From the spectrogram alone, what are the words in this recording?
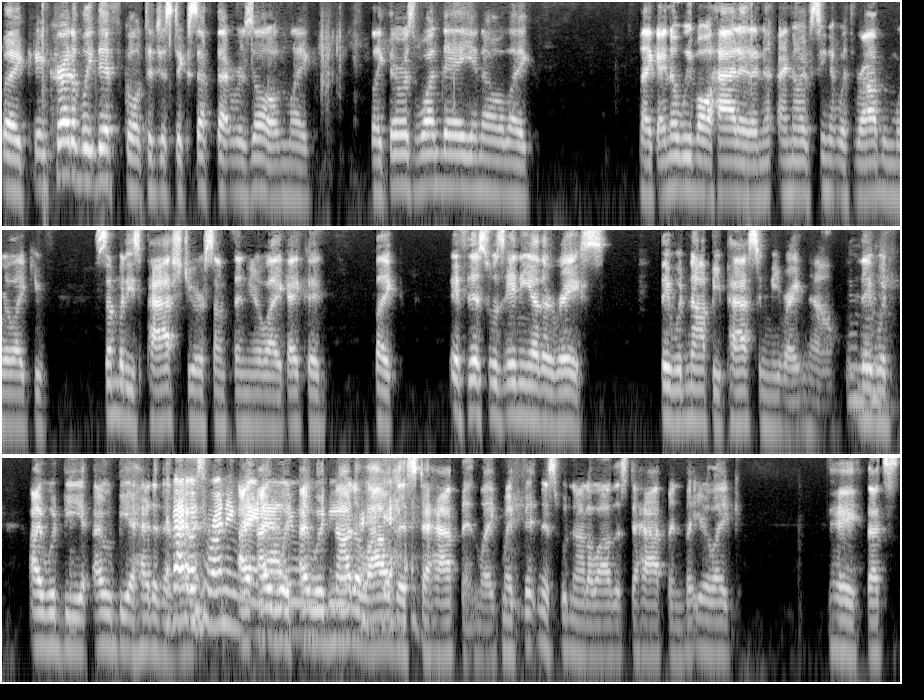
Like incredibly difficult to just accept that result and like like there was one day you know like like i know we've all had it I know, I know i've seen it with robyn where like you somebody's passed you or something you're like i could like if this was any other race they would not be passing me right now they Mhm. would i would be i would be ahead of them if i was running right I, I now, would I would not allow Yeah. this to happen. Like my fitness would not allow this to happen. But you're like, hey, that's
